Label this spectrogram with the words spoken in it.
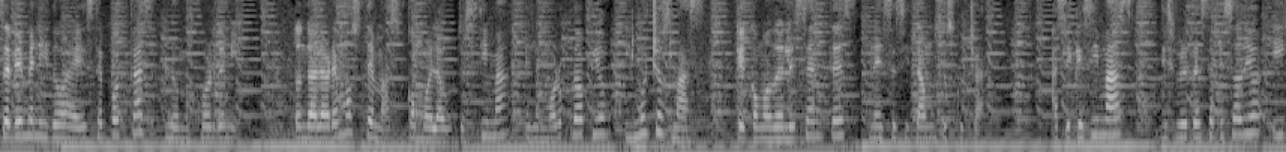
sé bienvenido a este podcast Lo mejor de mí, donde hablaremos temas como la autoestima, el amor propio y muchos más que como adolescentes necesitamos escuchar. Así que sin más, disfruta este episodio y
